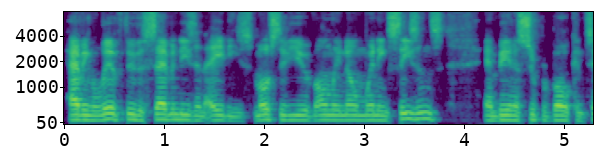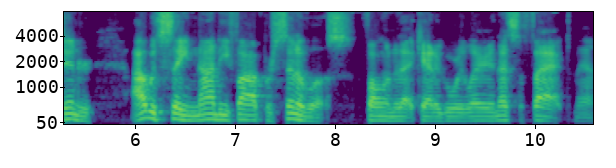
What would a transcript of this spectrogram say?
having lived through the 70s and 80s. Most of you have only known winning seasons and being a Super Bowl contender. I would say 95% of us fall into that category, Larry, and that's the fact, man.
